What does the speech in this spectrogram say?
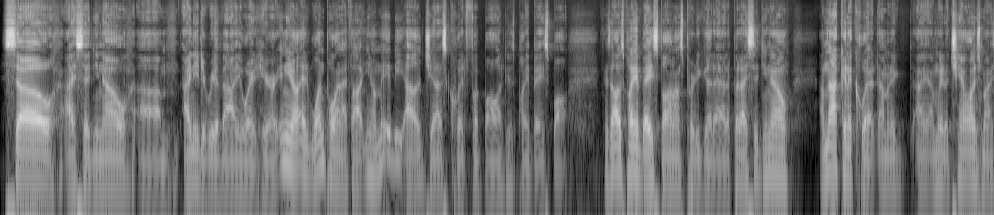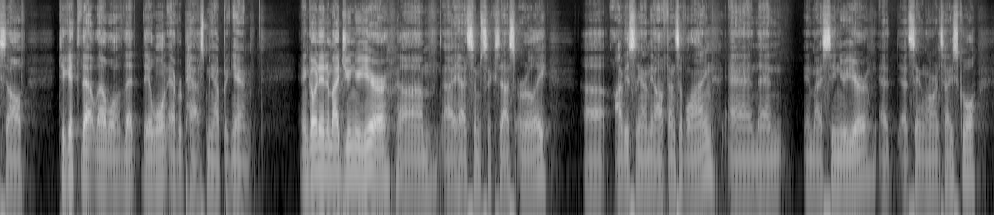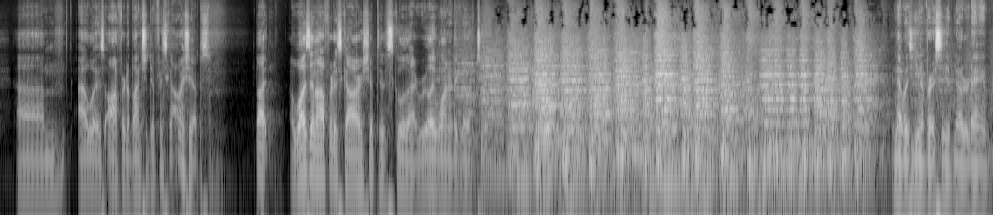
So I said, you know, um, I need to reevaluate here. And, you know, at one point I thought, you know, maybe I'll just quit football and just play baseball. Because I was playing baseball and I was pretty good at it. But I said, you know, I'm not going to quit. I'm going to I'm going to challenge myself to get to that level that they won't ever pass me up again. And going into my junior year, um, I had some success early, uh, obviously on the offensive line. And then in my senior year at, at St. Lawrence High School, um, I was offered a bunch of different scholarships, but I wasn't offered a scholarship to the school that I really wanted to go to. And that was University of Notre Dame.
